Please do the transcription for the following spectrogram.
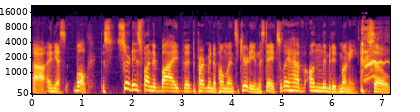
Uh, and yes, well, the CERT is funded by the Department of Homeland Security in the state, so they have unlimited money, so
